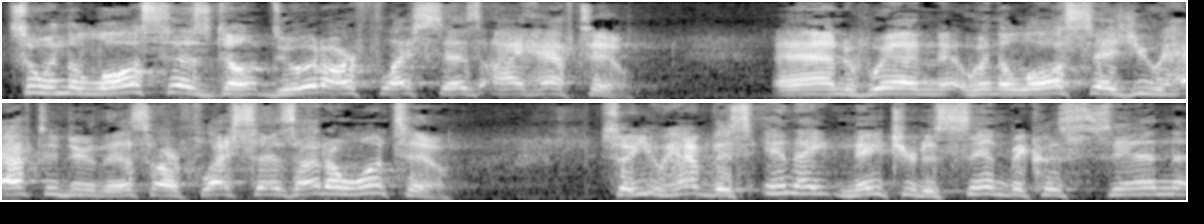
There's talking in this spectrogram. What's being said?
So when the law says don't do it, our flesh says I have to. And when, when the law says you have to do this, our flesh says I don't want to. So you have this innate nature to sin because sin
